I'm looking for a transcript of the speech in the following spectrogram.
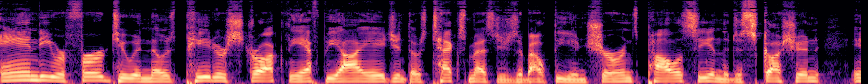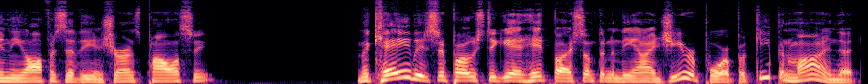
Andy referred to in those Peter Strzok, the FBI agent, those text messages about the insurance policy and the discussion in the office of the insurance policy. McCabe is supposed to get hit by something in the IG report, but keep in mind that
